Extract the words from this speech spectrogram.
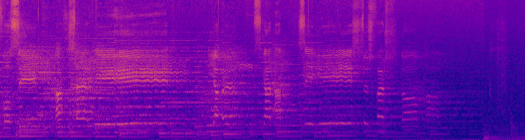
få se hans härlighet. Jag önskar att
